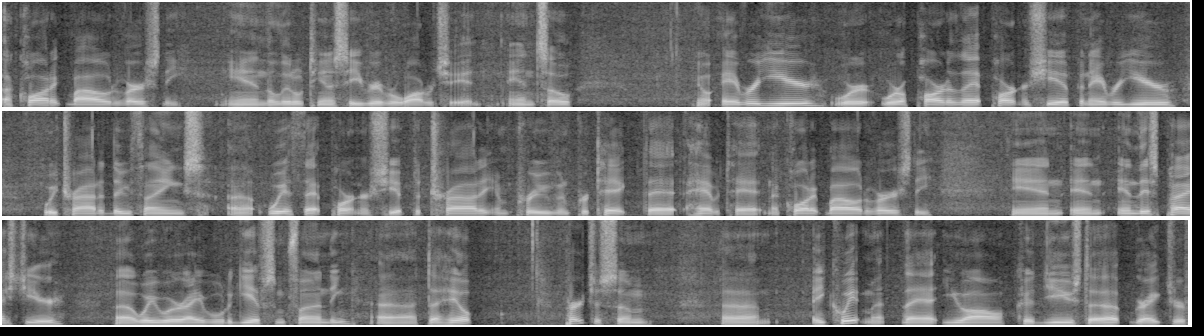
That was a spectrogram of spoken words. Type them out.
aquatic biodiversity in the Little Tennessee River watershed. And so, you know, every year we're, we're a part of that partnership, and every year we try to do things uh, with that partnership to try to improve and protect that habitat and aquatic biodiversity. And, and in this past year, uh, we were able to give some funding uh, to help purchase some um, equipment that you all could use to upgrade your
